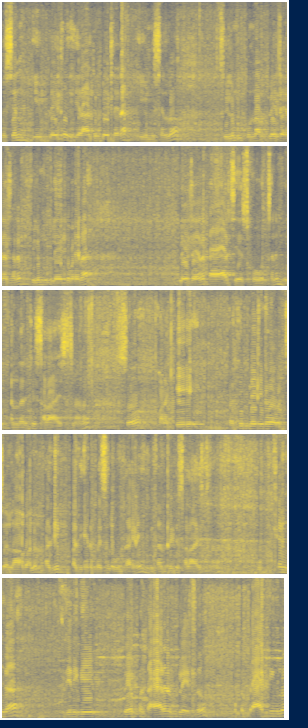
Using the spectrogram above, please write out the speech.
మిషన్ ఈ ప్లేట్ ఎలాంటి ప్లేట్లైనా అయినా ఈ మిషన్లో ఫిలిం ఉన్న ప్లేట్ అయినా సరే ఫిలిం లేకపోయినా ప్లేట్ అయినా తయారు చేసుకోవచ్చని మీకు అందరికీ సలహా ఇస్తున్నాను. సో మనకి ప్రతి ప్లేట్ మీద వచ్చే లాభాలు పది పదిహేను పైసలు ఉంటాయని మీకు అందరికీ సలహా ఇస్తున్నాను. ముఖ్యంగా దీనికి పేపర్ తయారైన ప్లేట్లు ఒక ప్యాకింగ్లో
